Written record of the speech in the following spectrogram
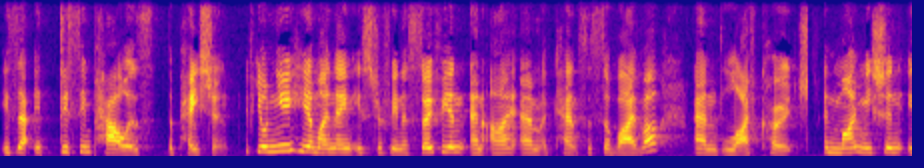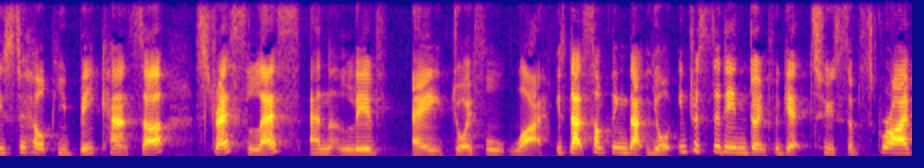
is that it disempowers the patient. If you're new here, my name is Trifina Sofian and I am a cancer survivor and life coach. And my mission is to help you beat cancer, stress less, and live a joyful life. If that's something that you're interested in, don't forget to subscribe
